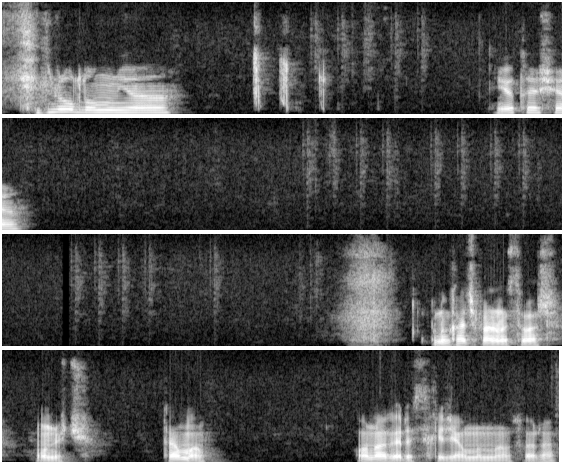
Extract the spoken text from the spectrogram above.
sinir oldum ya. Yat aşağı. Bunun kaç mermisi var? 13. Tamam. Ona göre sıkacağım bundan sonra.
